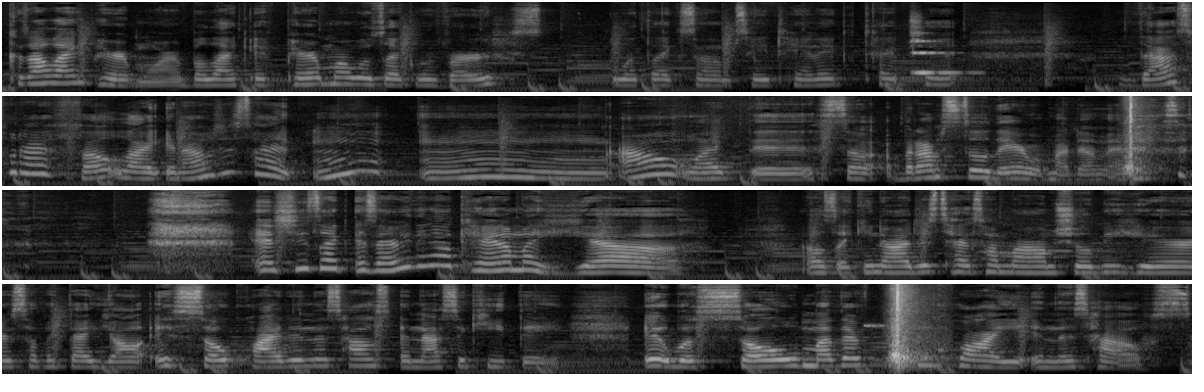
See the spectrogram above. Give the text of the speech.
because I like Paramore, but like if Paramore was like reversed with like some satanic type shit, that's what I felt like. And I was just like, mm, mm, I don't like this. So, but I'm still there with my dumb ass. and she's like, is everything okay? And I'm like, yeah. I was like, you know, I just text my mom, she'll be here and stuff like that. Y'all, it's so quiet in this house, and that's the key thing. It was so motherfucking quiet in this house.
